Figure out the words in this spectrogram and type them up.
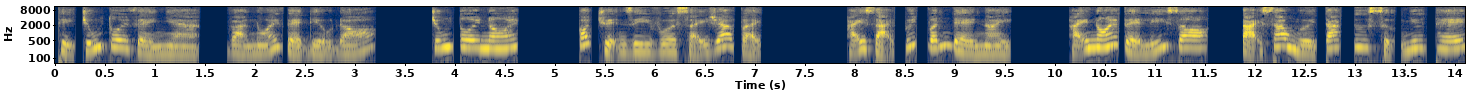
thì chúng tôi về nhà và nói về điều đó. Chúng tôi nói, có chuyện gì vừa xảy ra vậy? Hãy giải quyết vấn đề này. Hãy nói về lý do tại sao người ta cư xử như thế.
